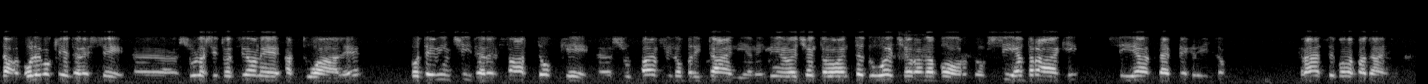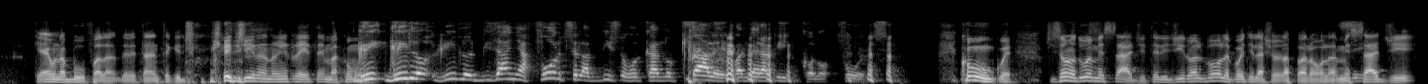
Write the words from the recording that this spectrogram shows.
No, volevo chiedere se eh, sulla situazione attuale poteva incidere il fatto che eh, sul panfilo Britannia nel 1992 c'erano a bordo sia Draghi sia Beppe Grillo. Grazie, buona Padania. Che è una bufala delle tante che, gi- che girano in rete, ma comunque... Gri- Grillo, Grillo il Bisagna forse l'ha visto col cannocchiale quando era piccolo, forse. Comunque, ci sono due messaggi, te li giro al volo e poi ti lascio la parola. Sì. Messaggi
